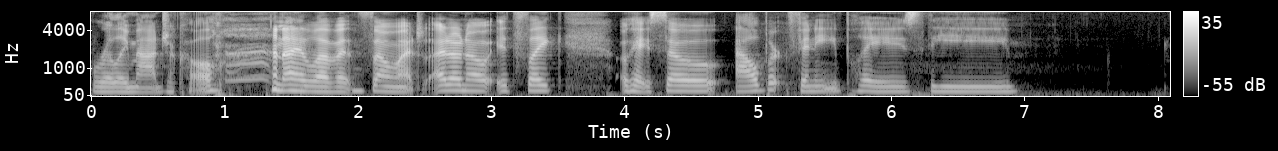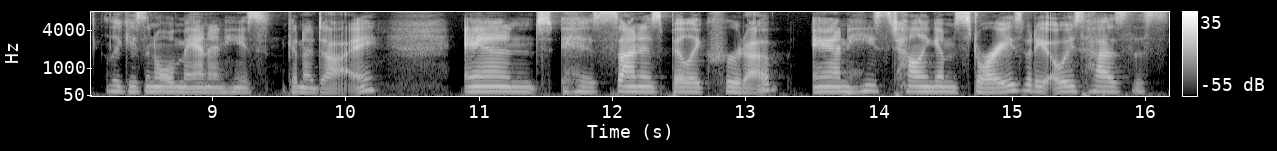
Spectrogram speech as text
really magical. and I love it so much. I don't know. It's like, okay, so Albert Finney plays the, like he's an old man and he's going to die. And his son is Billy Crudup. And he's telling him stories, but he always has this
